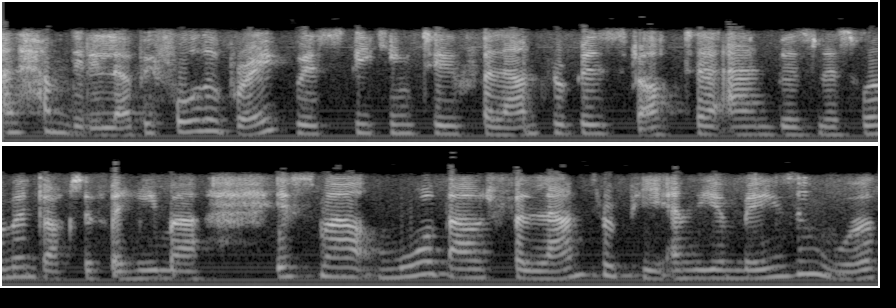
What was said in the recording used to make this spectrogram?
Alhamdulillah. Before the break, we're speaking to philanthropist, doctor, and businesswoman, Dr. Faheema Ismail, more about philanthropy and the amazing work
